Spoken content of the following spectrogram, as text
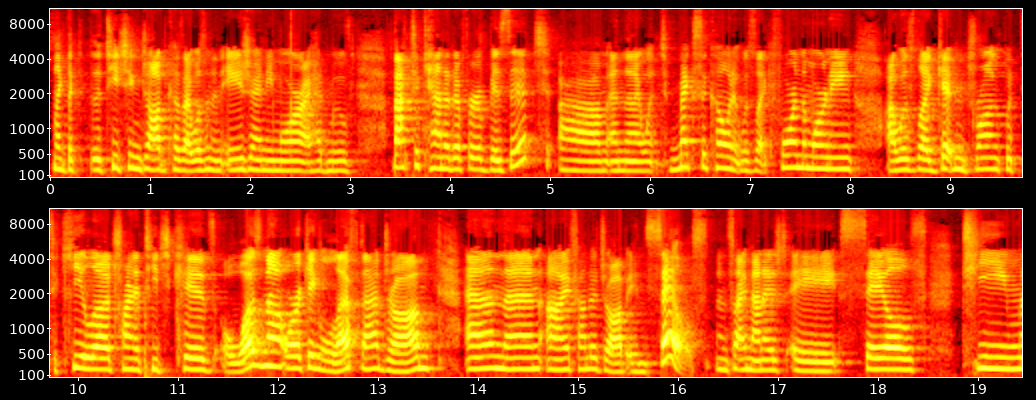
Like the, the teaching job because I wasn't in Asia anymore. I had moved back to Canada for a visit. Um, and then I went to Mexico and it was like four in the morning. I was like getting drunk with tequila, trying to teach kids. Was not working, left that job. And then I found a job in sales. And so I managed a sales team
